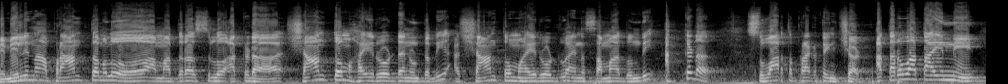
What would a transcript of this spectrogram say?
మేము వెళ్ళిన ఆ ప్రాంతంలో ఆ మద్రాసులో అక్కడ శాంతం హై రోడ్ అని ఉంటుంది. ఆ శాంతం హై రోడ్లో ఆయన సమాధి ఉంది. అక్కడ సువార్త ప్రకటించాడు. ఆ తర్వాత ఆయన్ని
